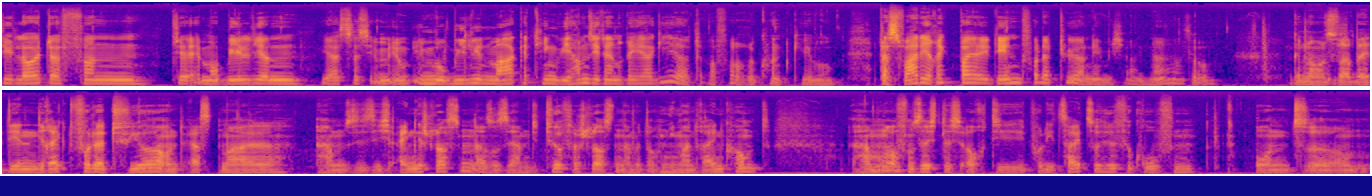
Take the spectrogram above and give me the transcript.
die Leute von der Immobilien, wie heißt das, im, im Immobilienmarketing, wie haben sie denn reagiert auf eure Kundgebung? Das war direkt bei denen vor der Tür, nehme ich an, ne? So. Genau, das war bei denen direkt vor der Tür und erstmal haben sie sich eingeschlossen, also sie haben die Tür verschlossen, damit auch niemand reinkommt haben mhm. offensichtlich auch die Polizei zu Hilfe gerufen und äh,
